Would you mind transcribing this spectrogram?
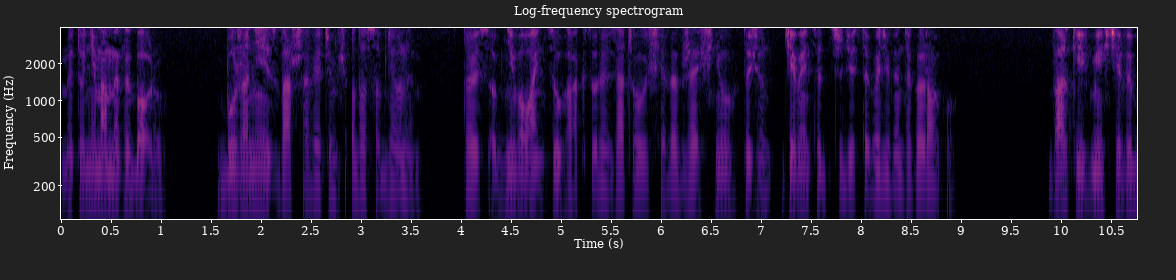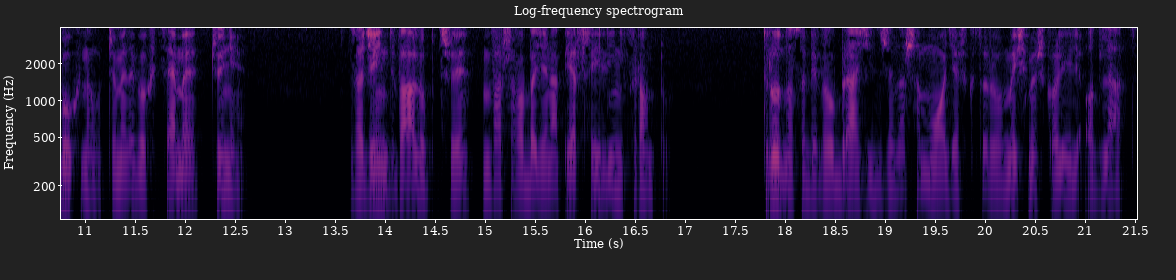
My tu nie mamy wyboru. Burza nie jest w Warszawie czymś odosobnionym. To jest ogniwo łańcucha, który zaczął się we wrześniu 1939 roku. Walki w mieście wybuchną, czy my tego chcemy, czy nie. Za dzień, dwa lub trzy Warszawa będzie na pierwszej linii frontu. Trudno sobie wyobrazić, że nasza młodzież, którą myśmy szkolili od lat,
